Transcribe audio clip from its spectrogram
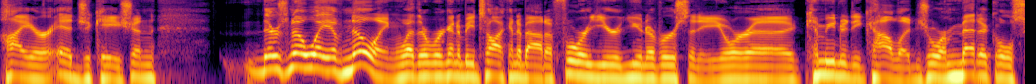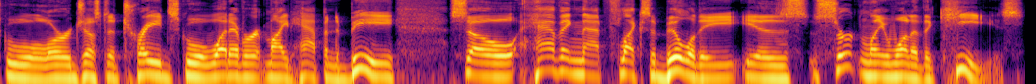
higher education there's no way of knowing whether we're going to be talking about a four year university or a community college or medical school or just a trade school, whatever it might happen to be. So having that flexibility is certainly one of the keys.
